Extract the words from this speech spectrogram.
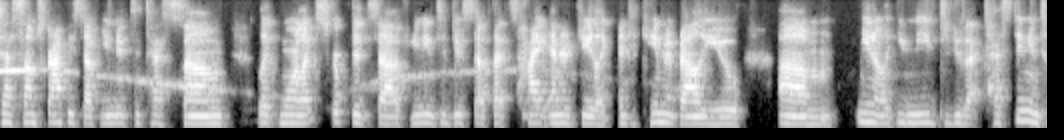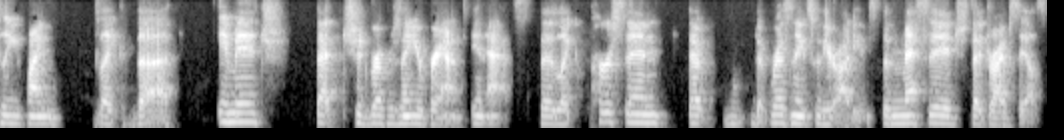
test some scrappy stuff. You need to test some like more like scripted stuff. You need to do stuff that's high energy like entertainment value. Um you know like you need to do that testing until you find like the image that should represent your brand in ads. The like person that that resonates with your audience. The message that drives sales.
